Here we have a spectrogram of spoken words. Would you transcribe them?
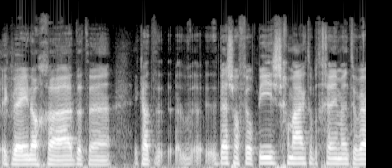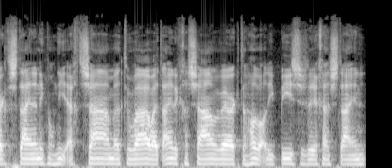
Ik weet nog eh, dat... eh, ik had eh, best wel veel pieces gemaakt op het gegeven moment. Toen werkten Stijn en ik nog niet echt samen. Toen waren we uiteindelijk gaan samenwerken. Toen hadden we al die pieces liggen. En Stijn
